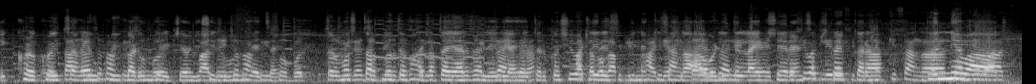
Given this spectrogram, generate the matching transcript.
एक खळखळीत चांगली तांदळाच्या उकळी काढून घ्यायची म्हणजे शिजवून घ्यायचं तर मस्त आपली जबरदस्त भाजी. तयार झालेली आहे. तर कशी वाटली रेसिपी नक्की सांगा आवडली तर लाईक. शेअर आणि वाटली सबस्क्राईब करा. धन्यवाद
